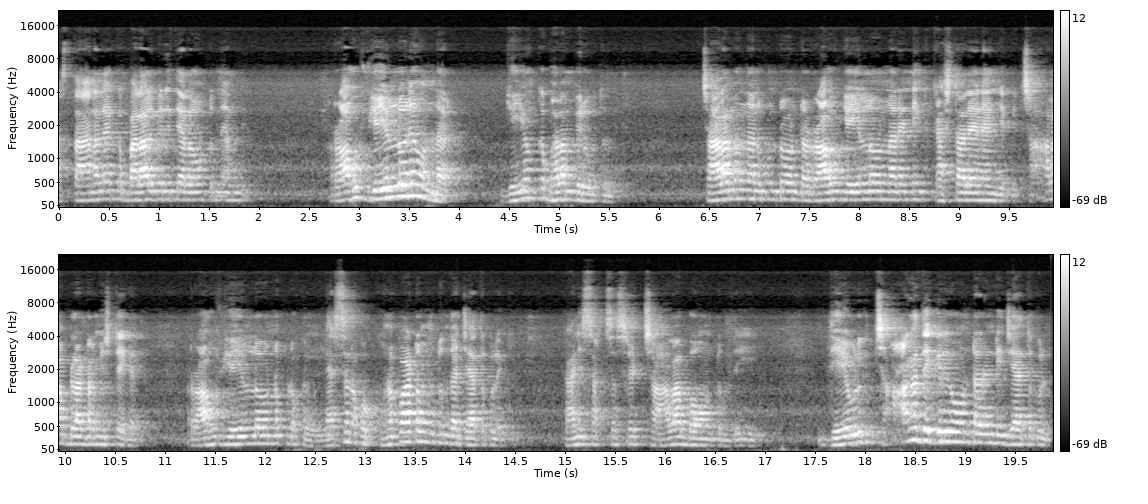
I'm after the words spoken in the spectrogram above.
ఆ స్థానాల యొక్క బలాలు పెరిగితే ఎలా ఉంటుంది అన్నది? రాహు వ్యయంలోనే ఉన్నారు వ్యయం యొక్క బలం పెరుగుతుంది. చాలామంది అనుకుంటూ ఉంటారు రాహు వ్యయంలో ఉన్నారండి ఇంకా కష్టాలేనా అని చెప్పి. చాలా బ్లండర్ మిస్టేక్ అది. రాహు వ్యయంలో ఉన్నప్పుడు ఒక లెసన్ ఒక గుణపాఠం ఉంటుంది ఆ జాతకులకి. కానీ సక్సెస్ రేట్ చాలా బాగుంటుంది. దేవుడికి చాలా దగ్గరగా ఉంటారండి జాతకులు.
